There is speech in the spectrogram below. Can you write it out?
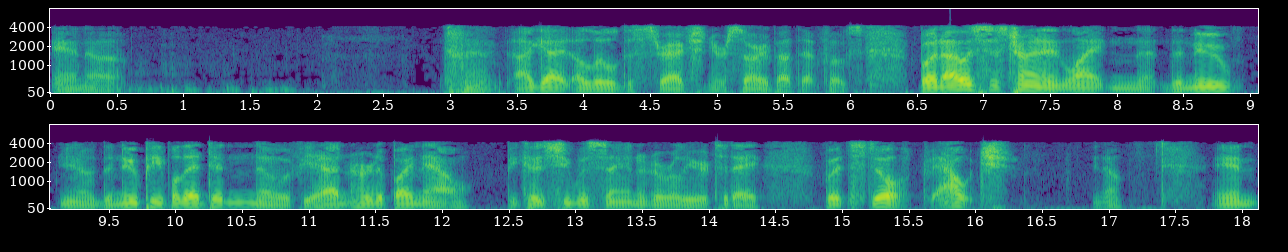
And uh I got a little distraction here. Sorry about that, folks. But I was just trying to enlighten the, the new, you know, the new people that didn't know if you hadn't heard it by now because she was saying it earlier today. But still, ouch, you know. And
